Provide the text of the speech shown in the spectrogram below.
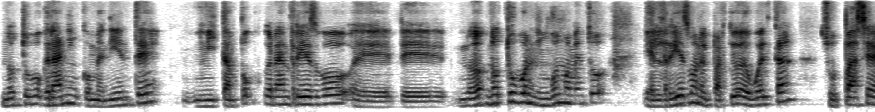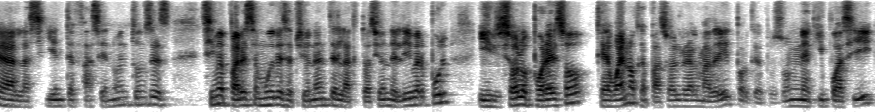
no tuvo gran inconveniente ni tampoco gran riesgo eh, de, no, no, tuvo en ningún momento el riesgo en el partido de vuelta su pase a la siguiente fase, ¿no? Entonces, sí me parece muy decepcionante la actuación de Liverpool y solo por eso, qué bueno que pasó el Real Madrid, porque pues un equipo así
